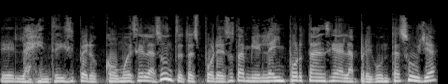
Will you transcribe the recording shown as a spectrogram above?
eh, la gente dice, pero ¿cómo es el asunto? Entonces, por eso también la importancia de la pregunta suya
